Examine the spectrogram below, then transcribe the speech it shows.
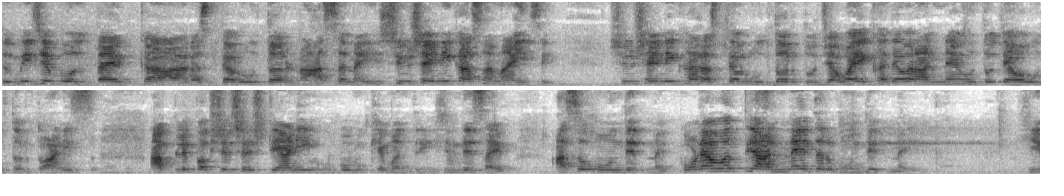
तुम्ही जे बोलतायत का रस्त्यावर उतरणं असं नाही. शिवसैनिक असा नाहीच आहे. शिवसैनिक हा रस्त्यावर उतरतो. जेव्हा एखाद्यावर अन्याय होतो तेव्हा उतरतो. आणि आपले पक्षश्रेष्ठी आणि उपमुख्यमंत्री शिंदे साहेब असं होऊन देत नाहीत. कोणावरती अन्याय तर होऊन देत नाहीत. ही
